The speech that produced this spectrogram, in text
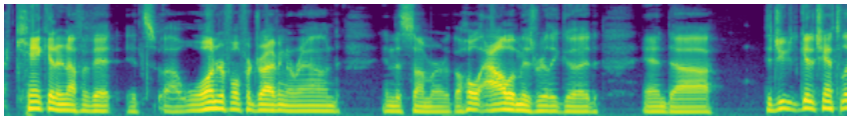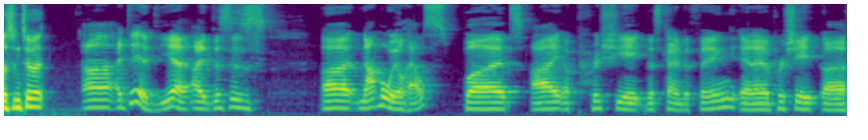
I can't get enough of it. It's uh, wonderful for driving around in the summer. The whole album is really good. And uh, did you get a chance to listen to it? Uh, I did. Yeah. I this is uh, not my wheelhouse, but I appreciate this kind of thing, and I appreciate. Uh,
